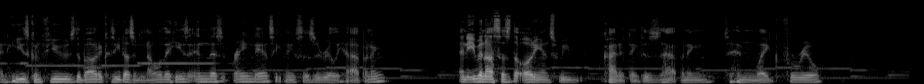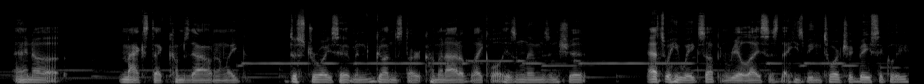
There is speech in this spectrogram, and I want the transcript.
and he's confused about it because he doesn't know that he's in this brain dance he thinks this is really happening and even us as the audience we kind of think this is happening to him like for real and uh MaxTac comes down and like destroys him and guns start coming out of like all his limbs and shit. That's when he wakes up and realizes that he's being tortured basically.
